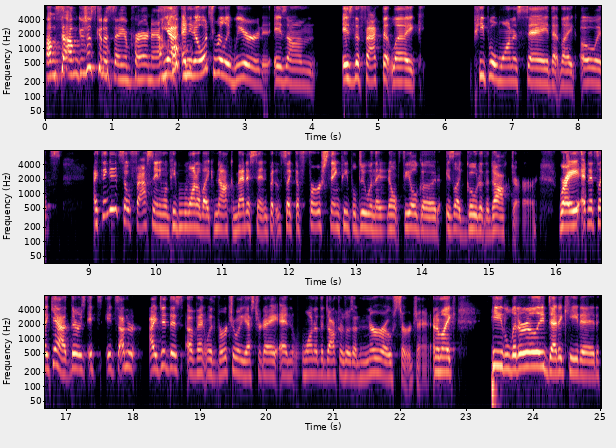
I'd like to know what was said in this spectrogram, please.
I'm so, I'm just gonna say a prayer now. yeah, and you know what's really weird is um is the fact that like people want to say that like oh it's I think it's so fascinating when people want to like knock medicine, but it's like the first thing people do when they don't feel good is like go to the doctor, right? And it's like, yeah, there's it's it's under. I did this event with Virtua yesterday, and one of the doctors was a neurosurgeon, and I'm like, he literally dedicated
